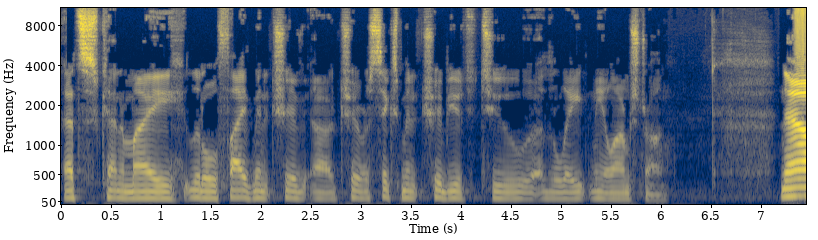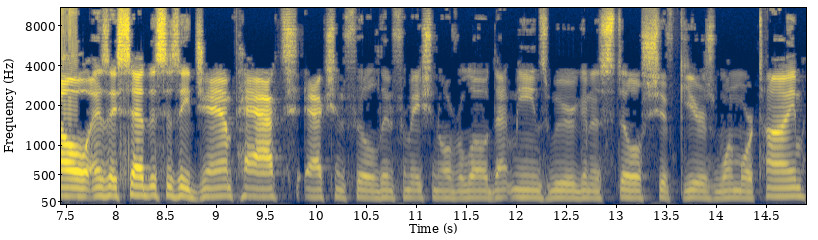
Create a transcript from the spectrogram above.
that's kind of my little five minute tri- uh, tri- or six minute tribute to uh, the late Neil Armstrong. Now, as I said, this is a jam packed, action filled information overload. That means we're going to still shift gears one more time.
